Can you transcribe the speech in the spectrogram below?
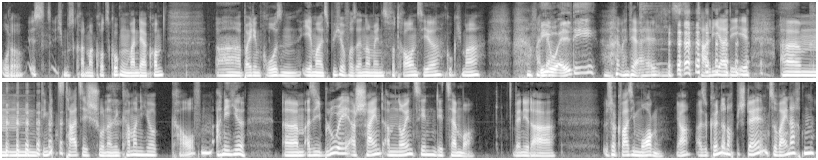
oder ist. Ich muss gerade mal kurz gucken, wann der kommt. Ah, bei dem großen ehemals Bücherversender meines Vertrauens hier, guck ich mal. BOL.de? Wann der erhält ist, Thalia.de. ähm, den gibt es tatsächlich schon, also den kann man hier kaufen. Ach nee, hier. Ähm, also die Blu-ray erscheint am 19. Dezember. Wenn ihr da, ist ja quasi morgen, ja. Also könnt ihr noch bestellen zu Weihnachten.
